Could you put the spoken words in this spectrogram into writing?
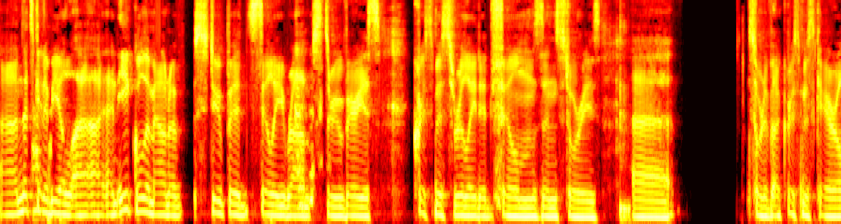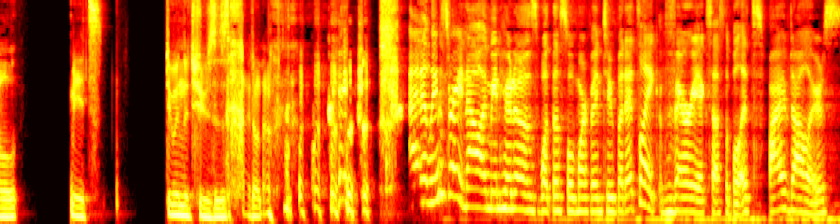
Um, that's going to be a, uh, an equal amount of stupid, silly romps through various Christmas related films and stories. Uh, sort of a Christmas Carol meets doing the chooses. I don't know. and at least right now, I mean, who knows what this will morph into, but it's like very accessible. It's five dollars.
